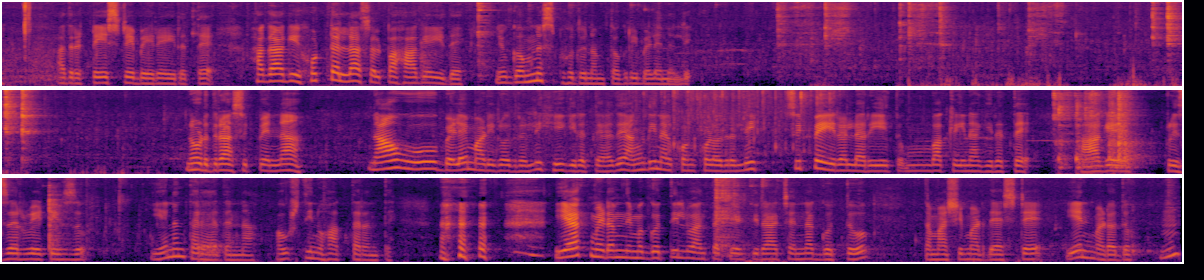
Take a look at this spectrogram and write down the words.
ಅದರ ಟೇಸ್ಟೇ ಬೇರೆ ಇರುತ್ತೆ. ಹಾಗಾಗಿ ಹೊಟ್ಟೆಲ್ಲ ಸ್ವಲ್ಪ ಹಾಗೇ ಇದೆ. ನೀವು ಗಮನಿಸ್ಬಹುದು ನಮ್ಮ ತೊಗರಿ ಬೆಳೆನಲ್ಲಿ. ನೋಡಿದ್ರಾ ಸಿಪ್ಪೆನ್ನ? ನಾವು ಬೆಳೆ ಮಾಡಿರೋದ್ರಲ್ಲಿ ಹೀಗಿರುತ್ತೆ. ಅದೇ ಅಂಗಡಿನಲ್ಲಿ ಕೊಂಡ್ಕೊಳ್ಳೋದ್ರಲ್ಲಿ ಸಿಪ್ಪೆ ಇರಲ್ಲ ರೀ, ತುಂಬ ಕ್ಲೀನಾಗಿರುತ್ತೆ. ಹಾಗೆ ಪ್ರಿಸರ್ವೇಟಿವ್ಸು. ಏನಂತಾರೆ ಅದನ್ನು? ಔಷಧಿನೂ ಹಾಕ್ತಾರಂತೆ. ಯಾಕೆ ಮೇಡಮ್ ನಿಮಗೆ ಗೊತ್ತಿಲ್ವಾ ಅಂತ ಕೇಳ್ತೀರಾ? ಚೆನ್ನಾಗಿ ಗೊತ್ತು. ತಮಾಷೆ ಮಾಡಿದೆ ಅಷ್ಟೇ. ಏನು ಮಾಡೋದು? ಹ್ಞೂ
